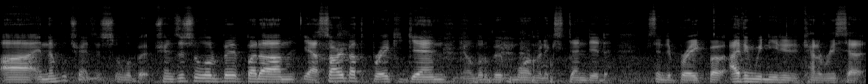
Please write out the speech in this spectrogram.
Uh, and then we'll transition a little bit. Transition a little bit, but um, yeah. Sorry about the break again. You know, a little bit more of an extended, extended break. But I think we needed to kind of reset.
